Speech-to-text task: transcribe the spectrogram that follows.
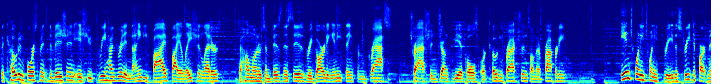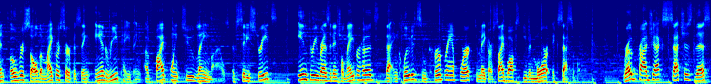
The Code Enforcement Division issued 395 violation letters to homeowners and businesses regarding anything from grass, trash, and junk vehicles or code infractions on their property. In 2023, the Street Department oversaw the microsurfacing and repaving of 5.2 lane miles of city streets in three residential neighborhoods that included some curb ramp work to make our sidewalks even more accessible. Road projects such as this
